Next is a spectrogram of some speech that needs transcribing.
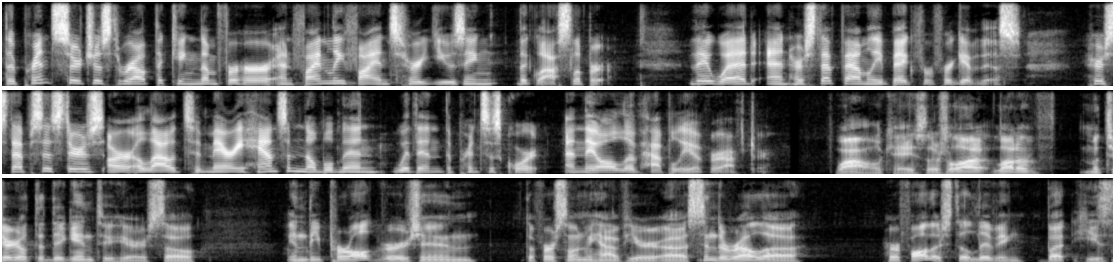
The prince searches throughout the kingdom for her and finally finds her using the glass slipper. They wed, and her stepfamily beg for forgiveness. Her stepsisters are allowed to marry handsome noblemen within the prince's court, and they all live happily ever after. Wow. Okay. So there's a lot, lot of material to dig into here. So in the Perrault version, the first one we have here, uh, Cinderella, her father's still living, but he's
